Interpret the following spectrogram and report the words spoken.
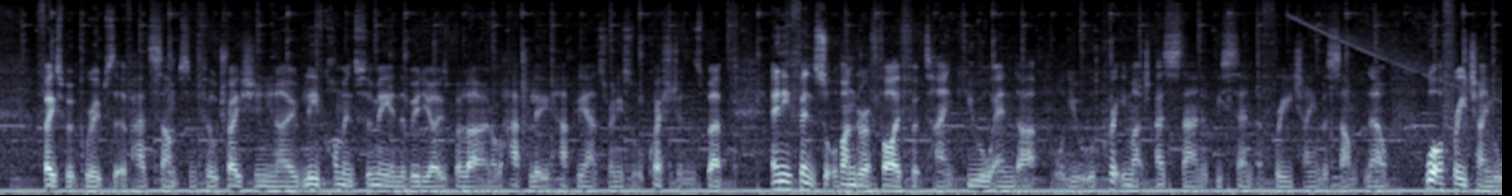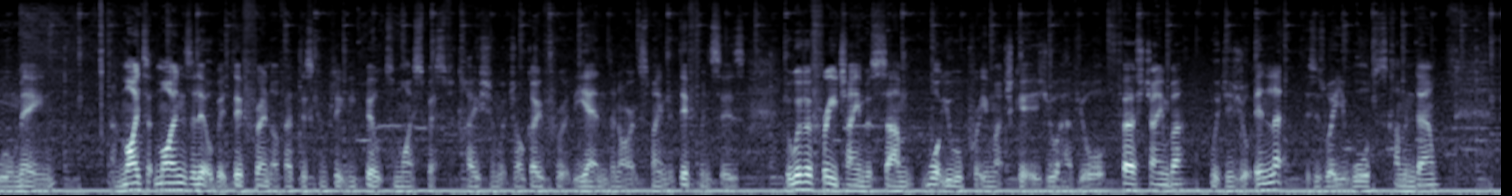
facebook groups that have had sumps and filtration you know. Leave comments for me in the videos below and i'll happily happily answer any sort of questions. But anything sort of under a five foot tank you will end up or you will pretty much as standard be sent a free chamber sump. Now what a free chamber will mean my mine's a little bit different. I've had this completely built to my specification, which I'll go through at the end and I'll explain the differences. But with a three chamber sump, what you will pretty much get is you'll have your first chamber, which is your inlet. This is where your water's coming down.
